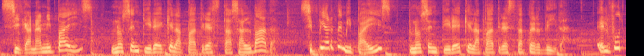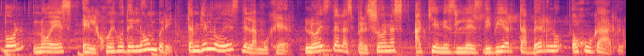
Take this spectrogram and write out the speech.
Si gana mi país, no sentiré que la patria está salvada. Si pierde mi país, no sentiré que la patria está perdida. El fútbol no es el juego del hombre, también lo es de la mujer, lo es de las personas a quienes les divierta verlo o jugarlo.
